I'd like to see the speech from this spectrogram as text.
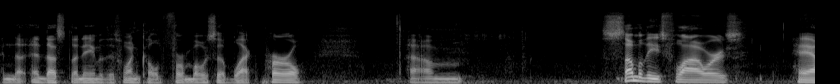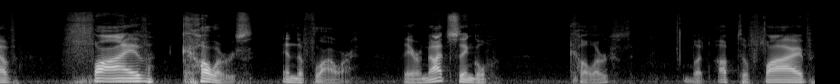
and, the, and that's the name of this one called Formosa Black Pearl. Um, some of these flowers have five colors in the flower. They are not single colors, but up to five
